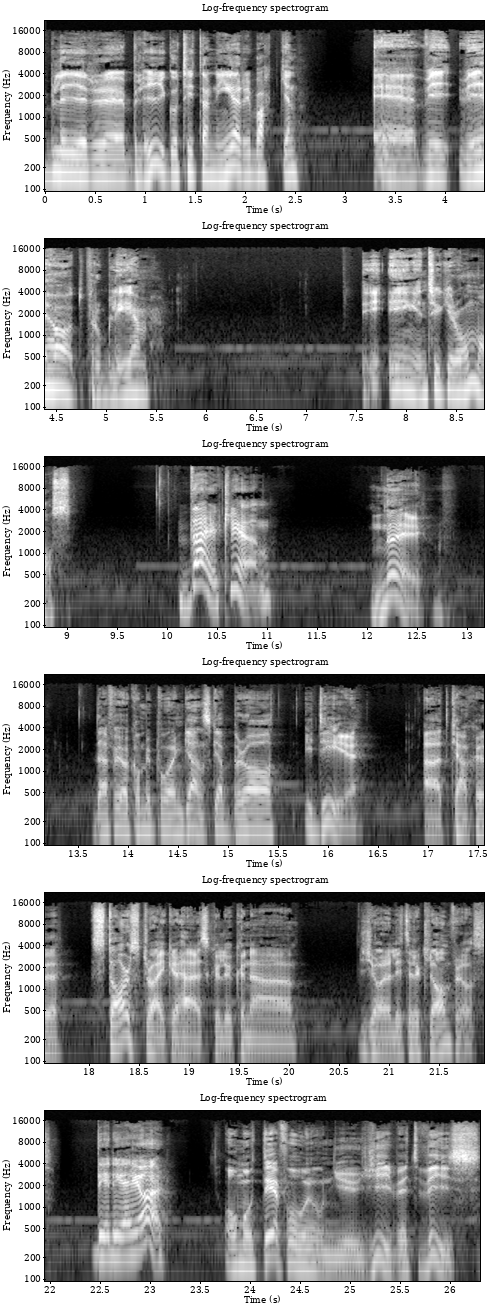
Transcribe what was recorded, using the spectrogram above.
blir eh, blyg och tittar ner i backen. Eh, vi, vi har ett problem. I, ingen tycker om oss. Verkligen. Nej. Därför har jag kommit på en ganska bra idé. Att kanske Starstriker här skulle kunna göra lite reklam för oss. Det är det jag gör. Och mot det får hon ju givetvis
